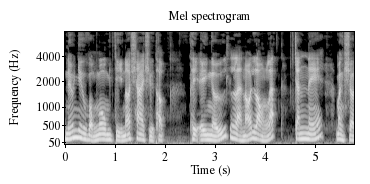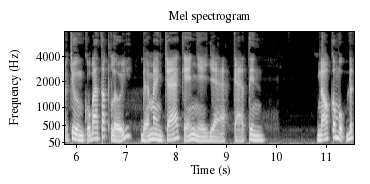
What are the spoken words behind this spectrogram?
Nếu như vọng ngôn chỉ nói sai sự thật, thì y ngữ là nói lòn lách, tranh né bằng sở trường của ba tấc lưỡi để mang trá kẻ nhẹ dạ cả tin. Nó có mục đích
